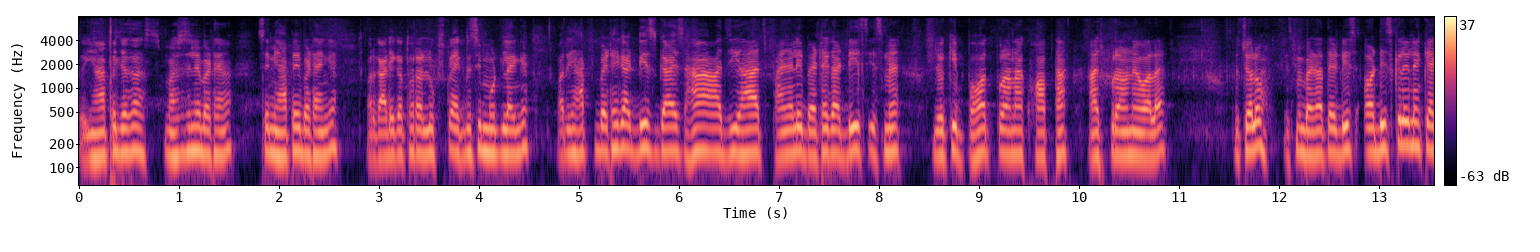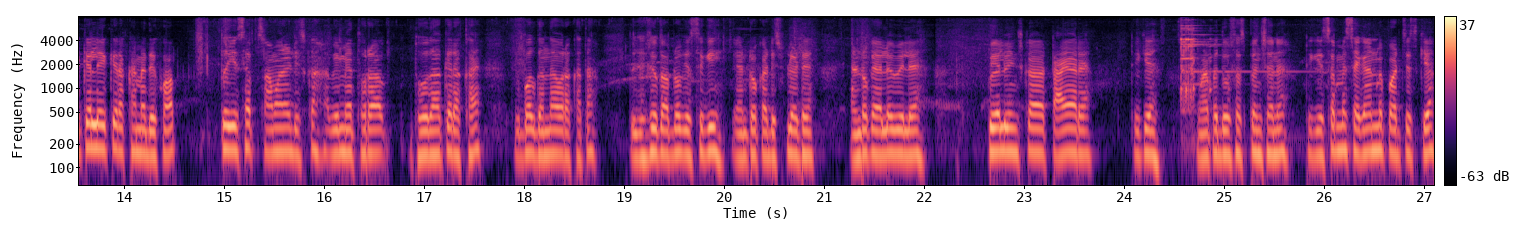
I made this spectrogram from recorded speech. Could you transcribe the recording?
तो यहाँ पे जैसा मास्टर सिलेंडर बैठे हैं सेम यहाँ पे बैठाएँगे और गाड़ी का थोड़ा लुक्स को एग्रेसिव मोड लाएँगे। और यहाँ पे बैठेगा डिस गाइस हाँ आज हाँ आज फाइनली बैठेगा डिस इसमें, जो कि बहुत पुराना ख्वाब था, आज पूरा होने वाला है। तो चलो, इसमें बैठाते हैं डिश। और डिश के लिए क्या क्या लेके रखा है मैं देखो आप। तो ये सब सामान है डिश का। अभी मैं थोड़ा धो धा के रखा है तो बहुत गंदा हो रखा था। तो देख जैसे तो आप लोग, जैसे कि एंट्रो का डिस्प्ले है, एंट्रो का एलोविल है, ट्वेल्व इंच का टायर है, ठीक है। वहाँ पे दो सस्पेंशन है, ठीक है। सब मैं सेकंड में परचेस किया।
